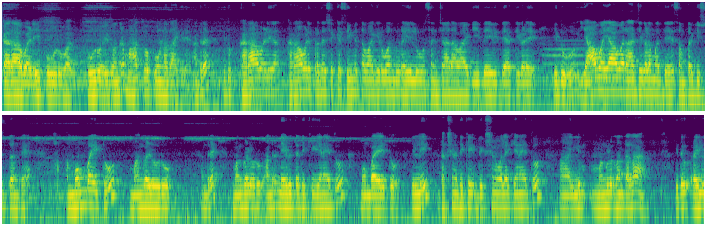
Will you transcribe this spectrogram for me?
ಕರಾವಳಿ ಪೂರ್ವ ಪೂರ್ವ ಇದು ಅಂದರೆ ಮಹತ್ವಪೂರ್ಣದಾಗಿದೆ. ಅಂದರೆ ಇದು ಕರಾವಳಿಯ, ಕರಾವಳಿ ಪ್ರದೇಶಕ್ಕೆ ಸೀಮಿತವಾಗಿರುವ ಒಂದು ರೈಲು ಸಂಚಾರವಾಗಿದೆ ವಿದ್ಯಾರ್ಥಿಗಳೇ. ಇದು ಯಾವ ಯಾವ ರಾಜ್ಯಗಳ ಮಧ್ಯೆ ಸಂಪರ್ಕಿಸುತ್ತಂದರೆ ಮುಂಬೈ ಟು ಮಂಗಳೂರು. ಅಂದರೆ ಮಂಗಳೂರು ಅಂದರೆ ನೈಋತ್ಯ ದಿಕ್ಕಿಗೆ ಏನಾಯಿತು? ಮುಂಬೈ ಆಯಿತು. ಇಲ್ಲಿ ದಕ್ಷಿಣ ದಿಕ್ಕಿ, ದಕ್ಷಿಣ ವಲಯಕ್ಕೆ ಏನಾಯಿತು? ಇಲ್ಲಿ ಮಂಗಳೂರು ಬಂತಲ್ಲ? ಇದು ರೈಲು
